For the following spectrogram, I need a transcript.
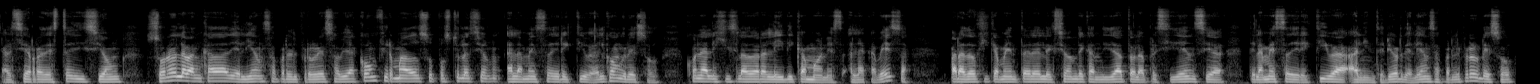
Al cierre de esta edición, solo la bancada de Alianza para el Progreso había confirmado su postulación a la mesa directiva del Congreso, con la legisladora Lady Camones a la cabeza, Paradójicamente, la elección de candidato a la presidencia de la mesa directiva al interior de Alianza para el Progreso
